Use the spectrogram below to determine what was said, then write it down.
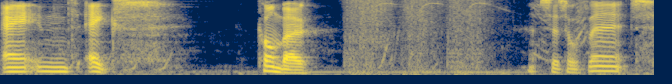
and eggs. Combo. That says all that.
